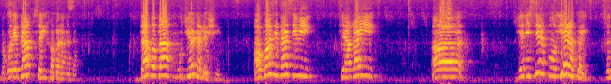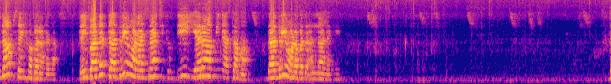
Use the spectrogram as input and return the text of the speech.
نو ګورې دا صحیح خبره نه ده دا به به مرجعه ډله شي او بعضې داسې وي چې هغه یعنی صرف یره کوي نو دا هم صحیح خبره نه ده د عبادت دا درې وړه اجزا چې کوم دي یره مینا تما دا درې وړه به د الله نه کوي د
